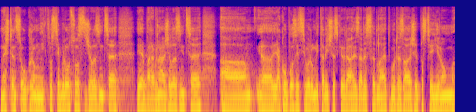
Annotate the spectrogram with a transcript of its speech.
než ten soukromník. Prostě budoucnost železnice je barevná železnice a jakou pozici budou mít tady české dráhy za 10 let, bude záležet prostě jenom,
